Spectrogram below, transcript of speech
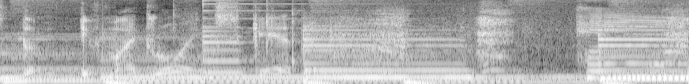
Them if my drawing scared them. Hey.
